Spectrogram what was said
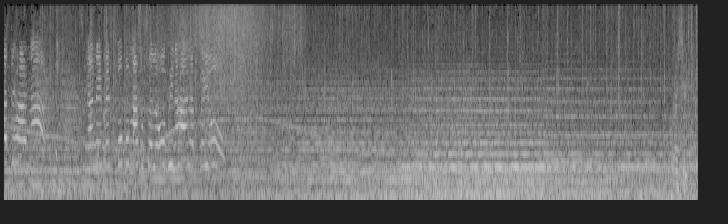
Ate Hana! Si Nanay Beth po pumasok sa loob. Hinahanap kayo. Mercy.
